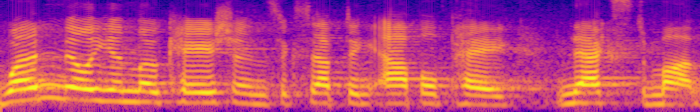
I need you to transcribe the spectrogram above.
1 million locations accepting Apple Pay next month.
